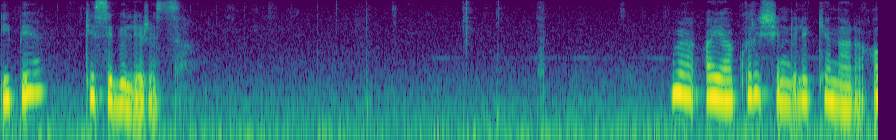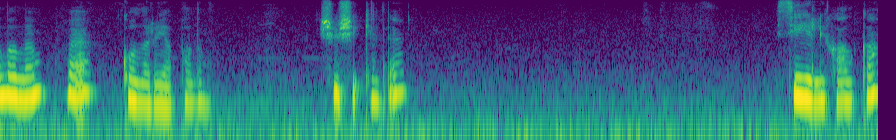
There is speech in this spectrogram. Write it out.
ipi kesebiliriz. Ve ayakları şimdilik kenara alalım ve kolları yapalım. Şu şekilde. Sihirli halka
